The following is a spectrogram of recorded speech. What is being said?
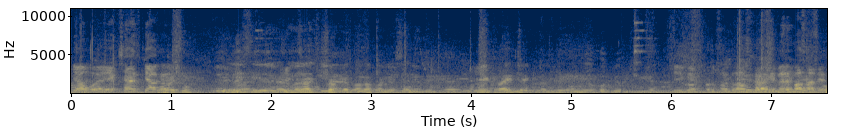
क्या हुआ एक साइड क्या एक राइट ठीक है मेरे पास आ जाए।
